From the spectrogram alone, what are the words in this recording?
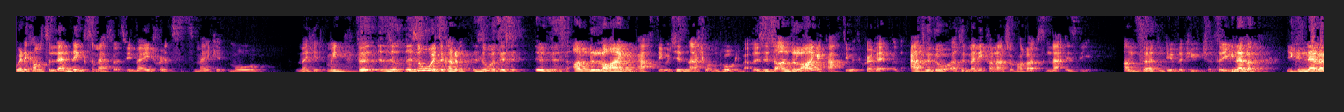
when it comes to lending, some efforts be made, for instance, to make it more make it. I mean, there's, there's always a kind of there's always this there's this underlying opacity, which isn't actually what I'm talking about. There's this underlying opacity with credit, as with all, as with many financial products, and that is the uncertainty of the future. So you can never you can never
